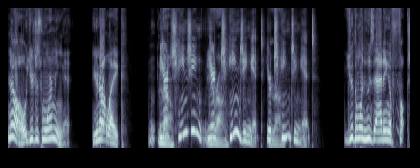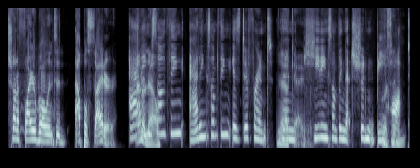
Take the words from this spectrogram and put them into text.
No, you're just warming it. You're not like You're No. changing. You're You're, changing it. You're, You're changing it. you're the one who's adding a f- shot of Fireball into apple cider. I don't Adding know. something, adding something is different than okay. heating something that shouldn't be Listen, hot.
